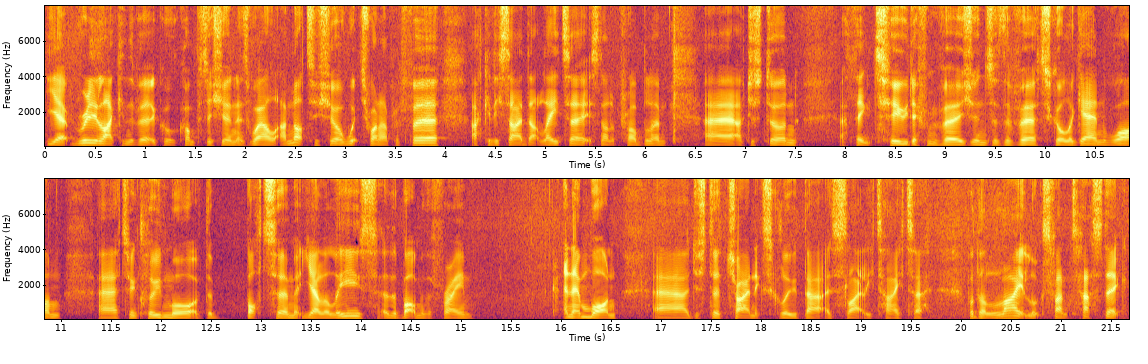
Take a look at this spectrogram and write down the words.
yeah really liking the vertical composition as well. I'm not too sure which one I prefer. I can decide that later. It's not a problem. Uh, I've just done I think two different versions of the vertical again. One uh, to include more of the bottom yellow leaves at the bottom of the frame. And then one uh, just to try and exclude that as slightly tighter. But the light looks fantastic.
